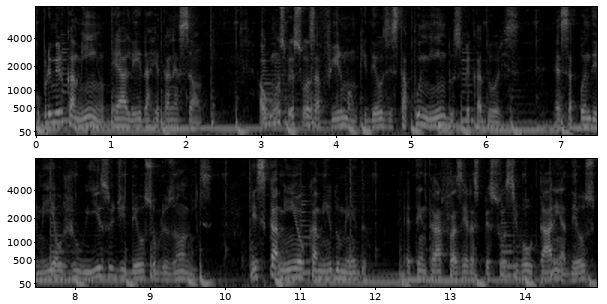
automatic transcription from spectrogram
O primeiro caminho é a lei da retaliação. Algumas pessoas afirmam que Deus está punindo os pecadores. Essa pandemia é o juízo de Deus sobre os homens. Esse caminho é o caminho do medo. É tentar fazer as pessoas se voltarem a Deus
